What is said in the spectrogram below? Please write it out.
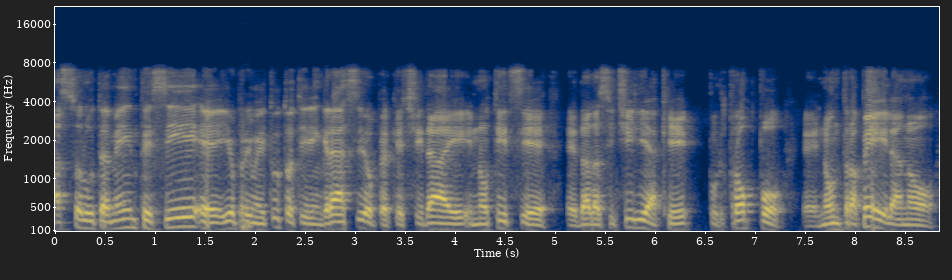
Assolutamente sì, e io prima di tutto ti ringrazio perché ci dai notizie eh, dalla Sicilia che purtroppo eh, non trapelano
